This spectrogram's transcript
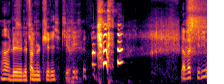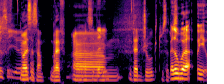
Ah, les, fameux Kiri. Kiri. La vache Kiri aussi. euh, Ouais, c'est ça. Bref. Euh. Dead Joke, tout ça. Bah tout donc ça. voilà,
